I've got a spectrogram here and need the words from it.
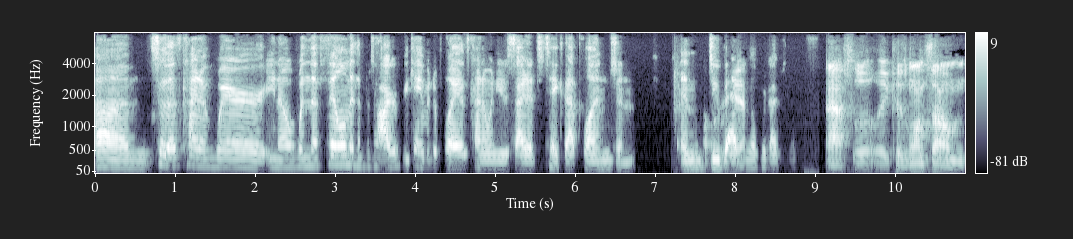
Um, so that's kind of where, you know, when the film and the photography came into play, it's kind of when you decided to take that plunge and and do oh, bad yeah. Mule productions. Absolutely. Because once um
